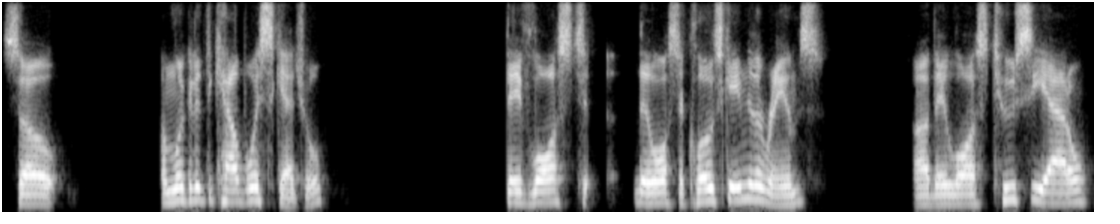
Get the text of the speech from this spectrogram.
So I'm looking at the Cowboys' schedule. They've lost. They lost a close game to the Rams. Uh, they lost to Seattle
